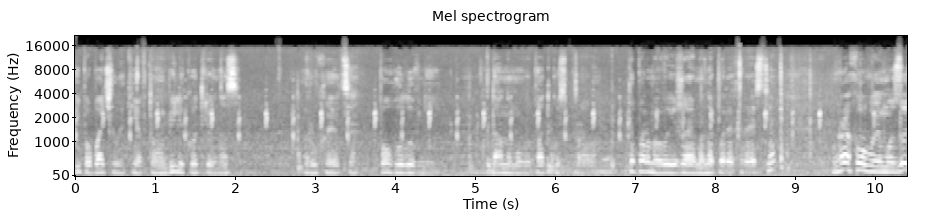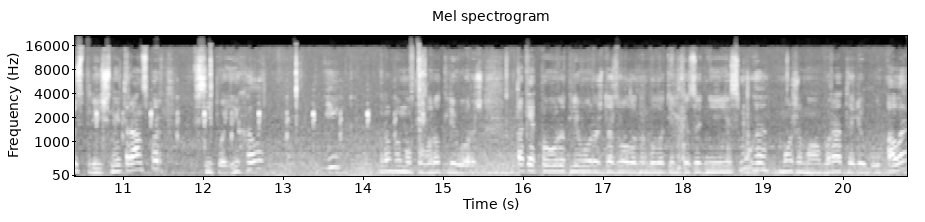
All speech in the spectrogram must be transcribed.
і побачили ті автомобілі, котрі у нас рухаються по головній в даному випадку справа. Тепер ми виїжджаємо на перехрестя, враховуємо зустрічний транспорт, всі поїхали і робимо поворот ліворуч. Так як поворот ліворуч дозволено було тільки з однієї смуги, можемо обирати любу. Але,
